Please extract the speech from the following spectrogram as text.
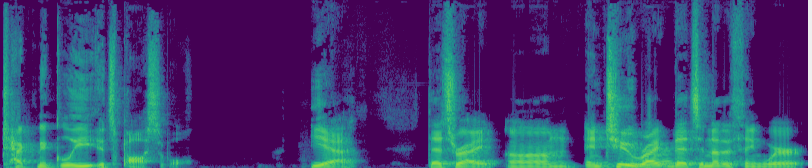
technically it's possible. Yeah, that's right. Um, and two, right? That's another thing where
